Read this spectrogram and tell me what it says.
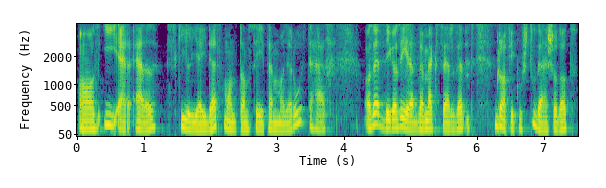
az IRL skilljeidet, mondtam szépen magyarul, tehát az eddig az életben megszerzett grafikus tudásodat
